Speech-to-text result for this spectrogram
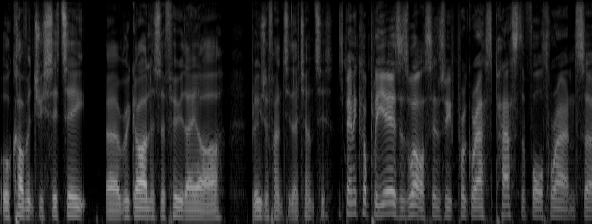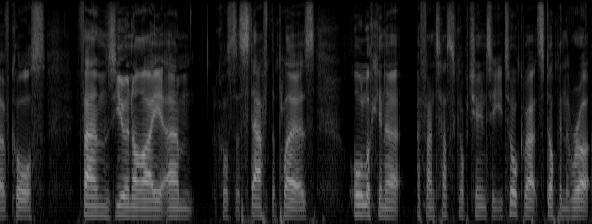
or Coventry City, uh, regardless of who they are, Blues will fancy their chances. It's been a couple of years as well since we've progressed past the fourth round. So of course, fans, you and I, um, of course the staff, the players, all looking at a fantastic opportunity. You talk about stopping the rut.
